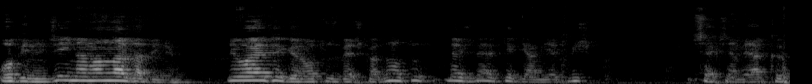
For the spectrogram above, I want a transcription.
o binince inananlar da biniyor. Rivayete göre 35 kadın 35 de erkek yani 70 80 veya 40 e,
